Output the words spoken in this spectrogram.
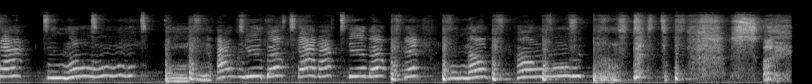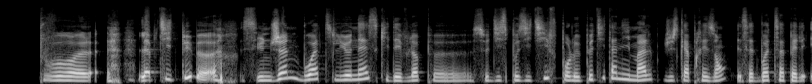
Up, no. Pour euh, La petite pub, c'est une jeune boîte lyonnaise qui développe euh, ce dispositif pour le petit animal jusqu'à présent. Et cette boîte s'appelle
